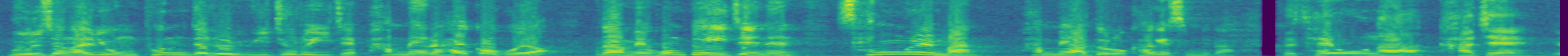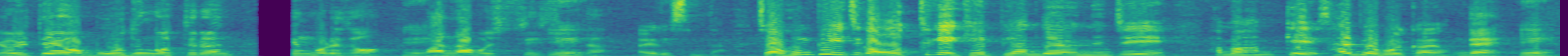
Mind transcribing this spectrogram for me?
물생활 용품들을 위주로 이제 판매를 할 거고요. 그 다음에 홈페이지에는 생물만 판매하도록 하겠습니다. 그 새우나 가재, 열대어 모든 것들은 쇼핑몰에서 예. 만나보실 수 있습니다. 예, 알겠습니다. 자, 홈페이지가 어떻게 개편되었는지 한번 함께 살펴볼까요? 네. 예.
